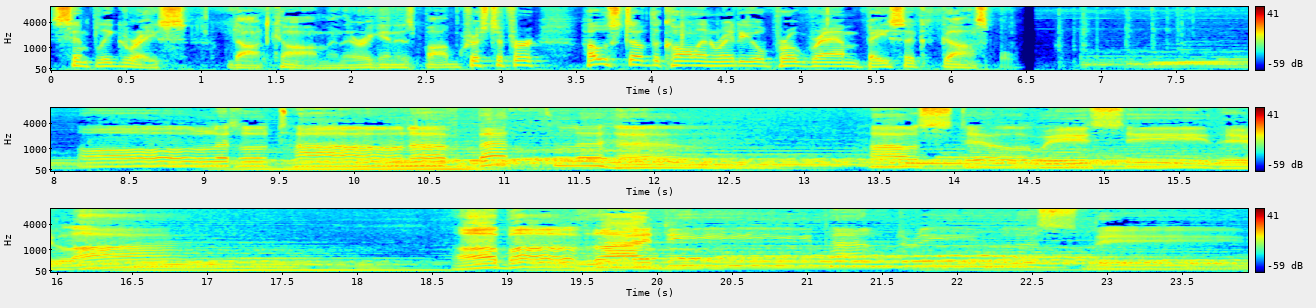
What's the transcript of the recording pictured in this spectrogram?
Simply Grace.com. And there again is Bob Christopher, host of the call in radio program Basic Gospel. Oh, little town of Bethlehem, how still we see thee lie above thy deep and dreamless sleep.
